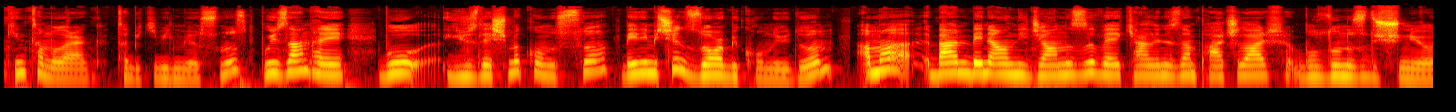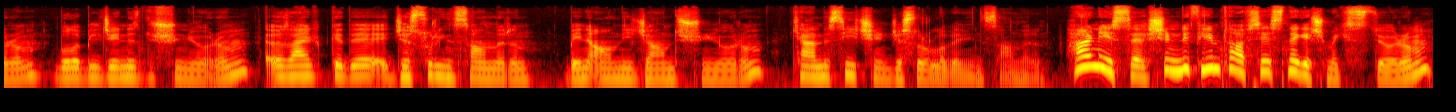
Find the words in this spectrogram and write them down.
benimkini tam olarak tabii ki bilmiyorsunuz. Bu yüzden hani bu yüzleşme konusu benim için zor bir konuydu. Ama ben beni anlayacağınızı ve kendinizden parçalar bulduğunuzu düşünüyorum. Bulabileceğinizi düşünüyorum. Özellikle de cesur insanların beni anlayacağını düşünüyorum kendisi için cesur olabilen insanların. Her neyse şimdi film tavsiyesine geçmek istiyorum.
